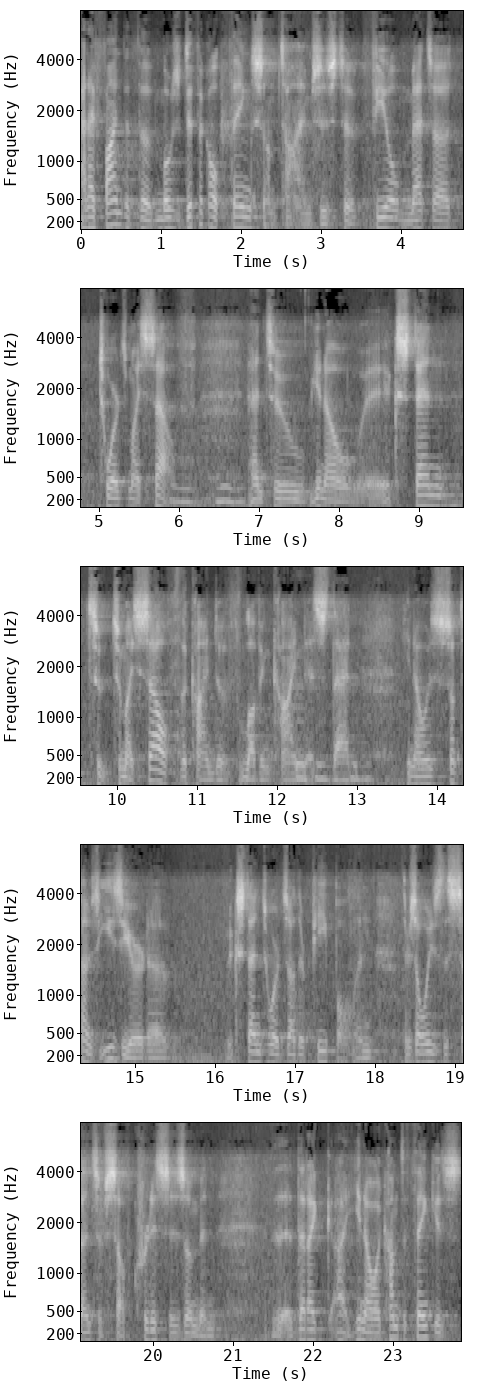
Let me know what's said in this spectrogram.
And I find that the most difficult thing sometimes is to feel metta towards myself mm-hmm. and to, you know, extend to, to myself the kind of loving kindness mm-hmm. that, mm-hmm. you know, is sometimes easier to extend towards other people. And there's always this sense of self criticism and that I, I, you know, I come to think is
